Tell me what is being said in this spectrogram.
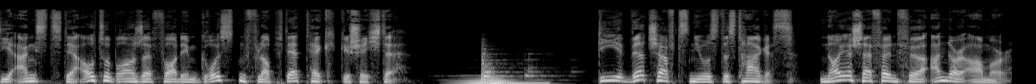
die Angst der Autobranche vor dem größten Flop der Tech-Geschichte. Die Wirtschaftsnews des Tages. Neue Chefin für Under Armour.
